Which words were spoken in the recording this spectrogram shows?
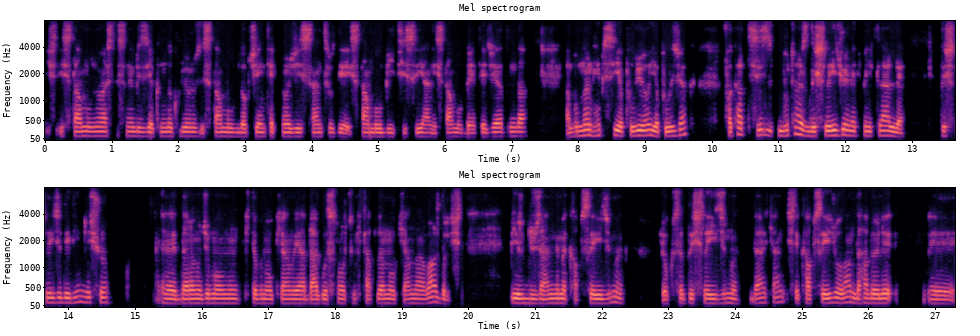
İşte İstanbul Üniversitesi'ne biz yakında kuruyoruz. İstanbul Blockchain Technologies Center diye İstanbul BTC yani İstanbul BTC adında. Yani bunların hepsi yapılıyor, yapılacak. Fakat siz bu tarz dışlayıcı yönetmeliklerle, dışlayıcı dediğim de şu, e, Daran Hocamoğlu'nun kitabını okuyan veya Douglas North'un kitaplarını okuyanlar vardır işte. Bir düzenleme kapsayıcı mı yoksa dışlayıcı mı derken işte kapsayıcı olan daha böyle e,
